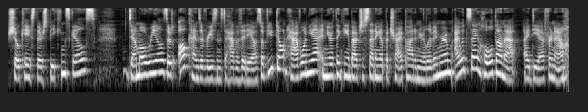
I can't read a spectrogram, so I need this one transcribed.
showcase their speaking skills demo reels. There's all kinds of reasons to have a video. So if you don't have one yet and you're thinking about just setting up a tripod in your living room, I would say hold on that idea for now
